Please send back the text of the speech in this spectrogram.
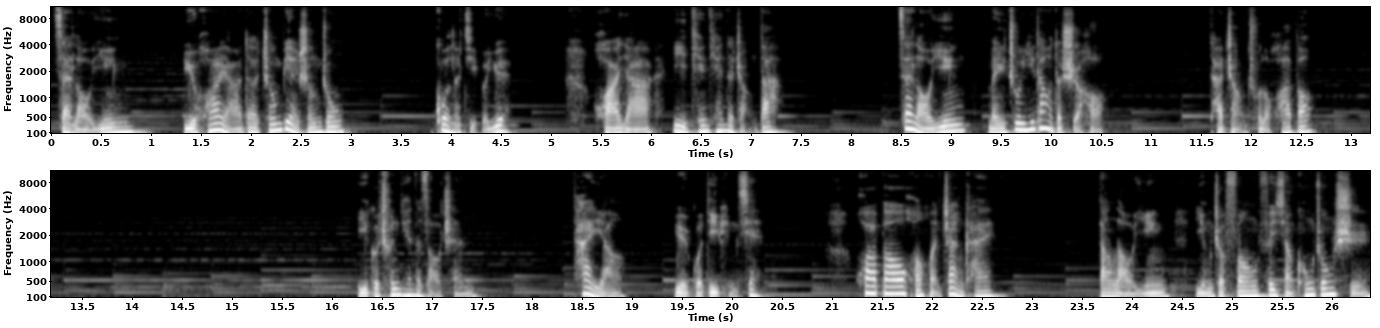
在老鹰与花芽的争辩声中。过了几个月，花芽一天天的长大。在老鹰没注意到的时候，它长出了花苞。一个春天的早晨，太阳越过地平线，花苞缓缓绽开。当老鹰迎着风飞向空中时，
